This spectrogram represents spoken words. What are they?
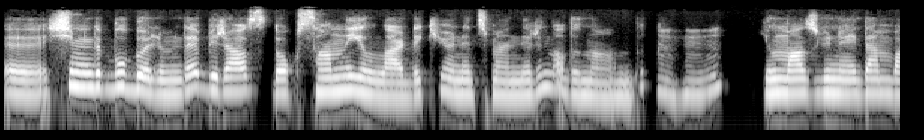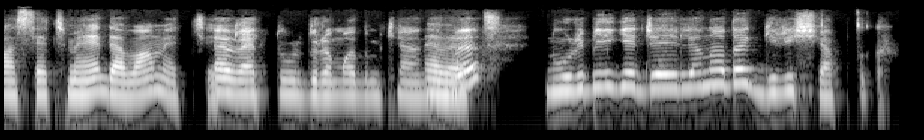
Ee, şimdi bu bölümde biraz 90'lı yıllardaki yönetmenlerin adını andık. Hı hı. Yılmaz Güney'den bahsetmeye devam ettik. Evet durduramadım kendimi. Evet. Nuri Bilge Ceylan'a da giriş yaptık.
